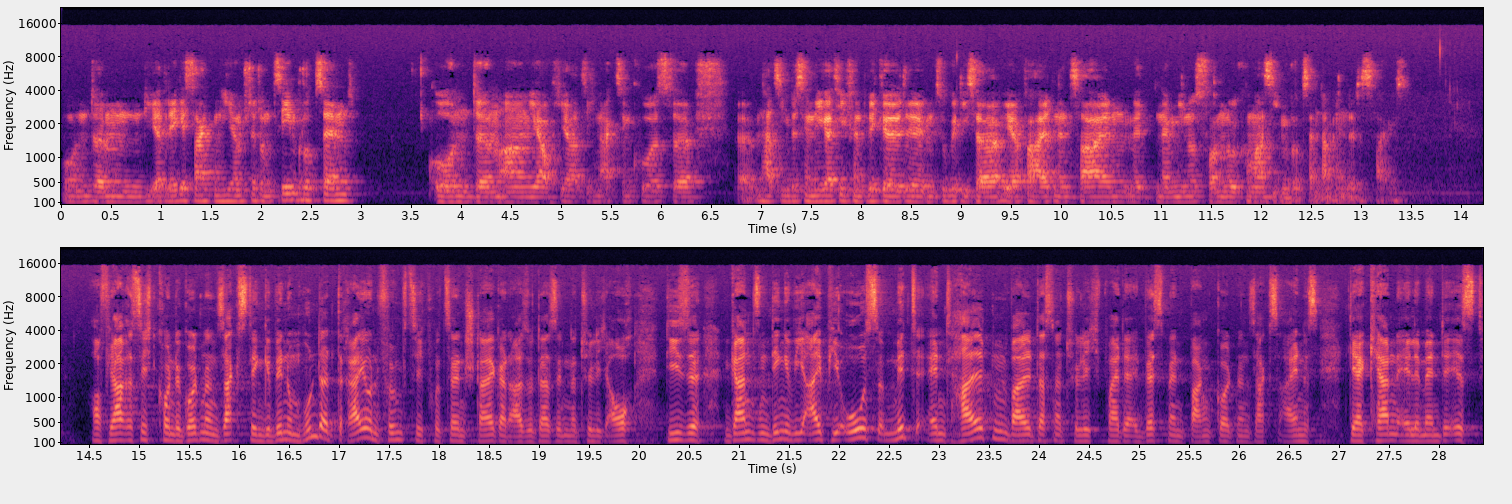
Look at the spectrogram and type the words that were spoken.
Und ähm, die Erträge sanken hier im Schnitt um 10 Prozent. Und ähm, ähm, ja, auch hier hat sich ein Aktienkurs äh, äh hat sich ein bisschen negativ entwickelt im Zuge dieser eher verhaltenen Zahlen mit einem Minus von 0,7 Prozent am Ende des Tages. Auf Jahressicht konnte Goldman Sachs den Gewinn um 153 Prozent steigern. Also da sind natürlich auch diese ganzen Dinge wie IPOs mit enthalten, weil das natürlich bei der Investmentbank Goldman Sachs eines der Kernelemente ist.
